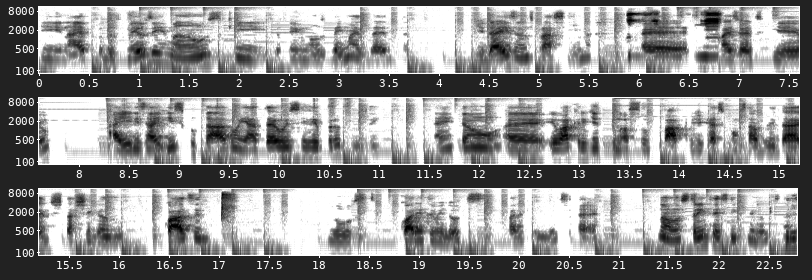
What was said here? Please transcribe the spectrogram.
que na época dos meus irmãos, que eu tenho irmãos bem mais velhos, né? De 10 anos para cima, é, mais velhos que eu, aí eles aí escutavam e até hoje se reproduzem. É, então, é, eu acredito que o nosso papo de responsabilidade está chegando quase nos 40 minutos. 40 minutos? É. Não, uns 35 minutos. Né?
